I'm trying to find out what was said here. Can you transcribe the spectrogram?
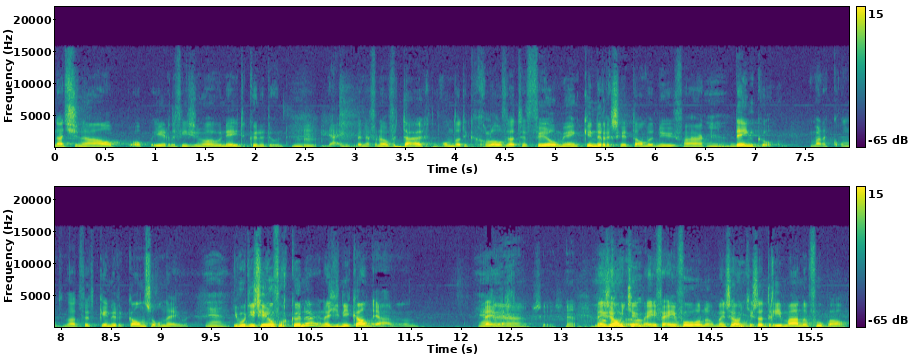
nationaal op, op eredivisie niveau nee te kunnen doen. Hm. Ja, ik ben ervan overtuigd. Omdat ik geloof dat er veel meer in kinderen zit dan we nu vaak Ja. denken. Maar dat komt omdat we het kinderen kansen ontnemen. Ja. Je moet iets heel veel kunnen en als je het niet kan, ja, dan Ja. ben je weg. Ja, precies. Ja. Mijn zoontje, even één voorbeeld. Mijn zoontje zat drie maanden op voetbal.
